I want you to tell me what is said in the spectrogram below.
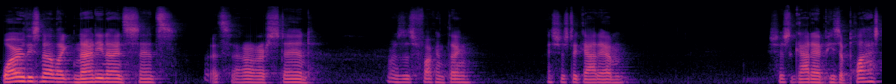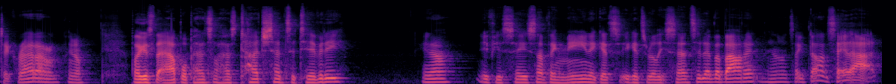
Why are these not like 99 cents? That's, I don't understand. What is this fucking thing? It's just a goddamn, it's just a goddamn piece of plastic, right? I don't, you know. But I guess the Apple Pencil has touch sensitivity. You know, if you say something mean, it gets, it gets really sensitive about it. You know, it's like, don't say that.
